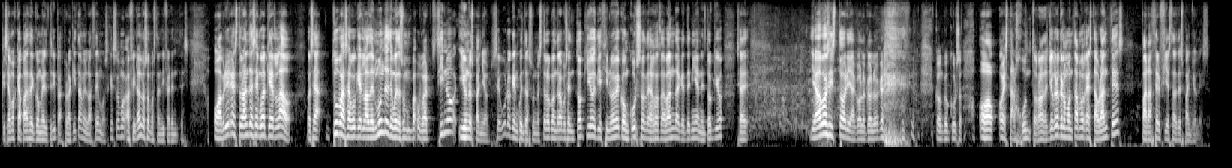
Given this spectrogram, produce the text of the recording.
que seamos capaces de comer tripas, pero aquí también lo hacemos. Que somos, al final no somos tan diferentes. O abrir restaurantes en cualquier lado. O sea, tú vas a cualquier lado del mundo y te encuentras un bar chino y uno español. Seguro que encuentras uno. Esto lo encontramos en Tokio, 19 concursos de arroz a banda que tenían en Tokio. O sea, Llevamos historia con, con, con concurso. O, estar juntos. Yo creo que nos montamos restaurantes para hacer fiestas de españoles.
